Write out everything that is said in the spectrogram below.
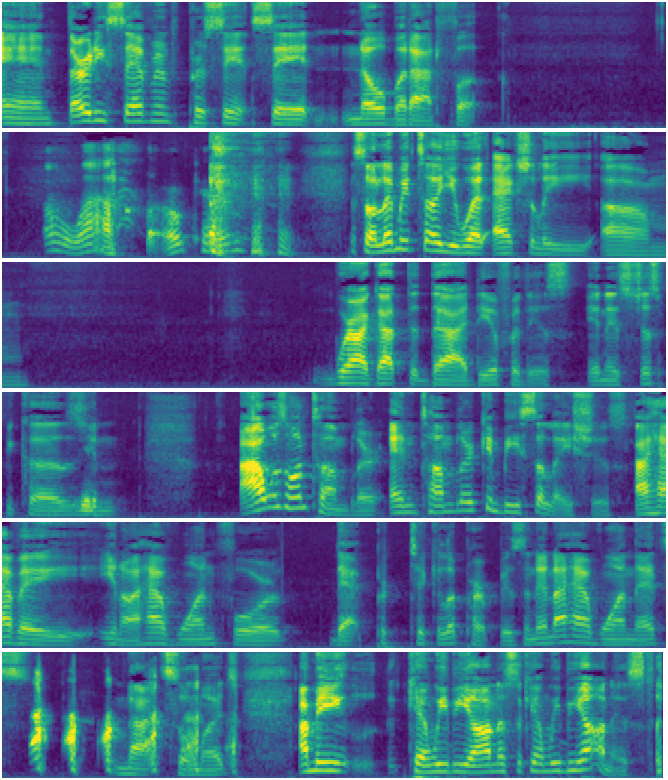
and thirty seven percent said no, but I'd fuck. Oh wow. Okay. so let me tell you what actually um where I got the, the idea for this, and it's just because you know, I was on Tumblr, and Tumblr can be salacious. I have a you know I have one for that particular purpose, and then I have one that's not so much. I mean, can we be honest or can we be honest?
